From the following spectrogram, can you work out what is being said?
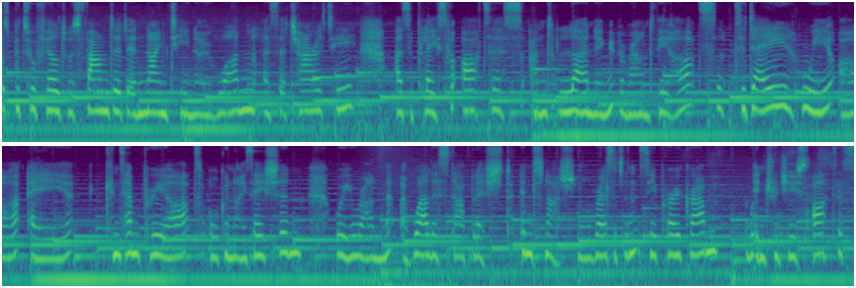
Hospital Field was founded in 1901 as a charity, as a place for artists and learning around the arts. Today we are a contemporary art organisation. We run a well-established international residency programme. We introduce artists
